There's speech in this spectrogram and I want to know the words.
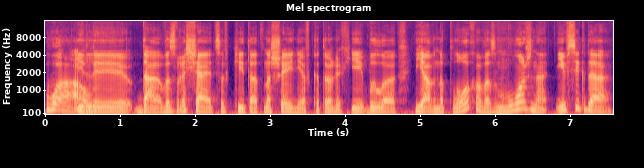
Вау. Или, да, возвращается в какие-то отношения, в которых ей было явно плохо, возможно, не всегда,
